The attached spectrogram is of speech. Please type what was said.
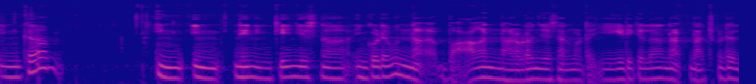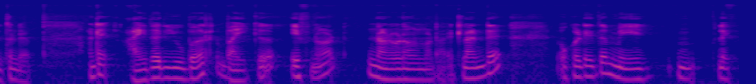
ఇంకా ఇం- నేను ఇంకేం చేసిన ఇంకోటేమో బాగా నడవడం చేశాను అనమాట ఏడికెళ్ళా నడుచుకుంటూ వెళ్తుండే. అంటే either Uber bike if not నడవడం అనమాట ఎట్లా అంటే ఒకటైతే మే లైక్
